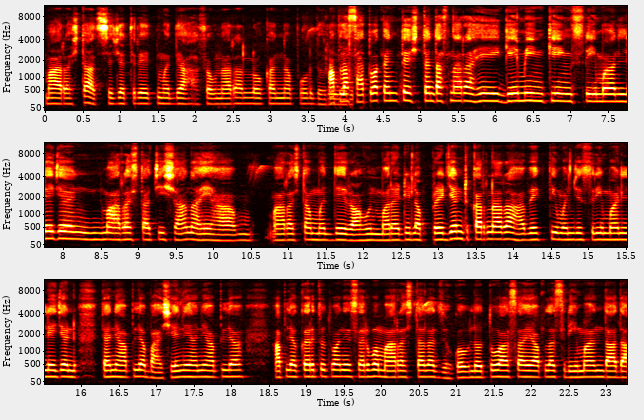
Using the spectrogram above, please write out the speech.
महाराष्ट्र हास्य जत्रेमध्ये हसवणारा लोकांना पोट धरून आपला सातवा कंटेस्टंट असणार आहे गेमिंग किंग श्रीमान लेजंड महाराष्ट्राची शान आहे हा महाराष्ट्रामध्ये राहून मराठीला प्रेझेंट करणारा हा व्यक्ती म्हणजे श्रीमान लेजंड त्याने आपल्या भाषेने आणि आपल्या आपल्या कर्तृत्वाने सर्व महाराष्ट्राला झोकवलं. तो असा आहे आपला श्रीमान दादा.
